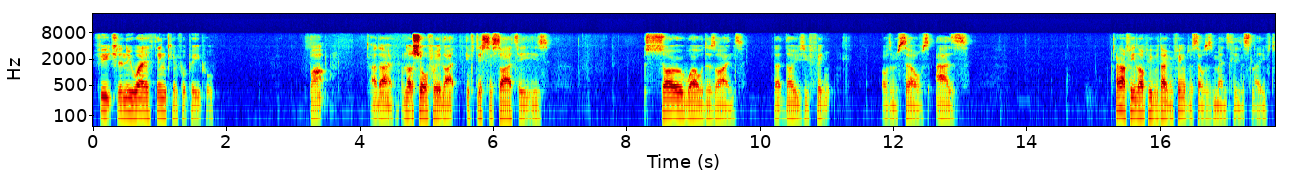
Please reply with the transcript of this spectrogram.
future, a new way of thinking for people. But I don't know. I'm not sure if we like if this society is so well designed that those who think of themselves as and I think a lot of people don't even think of themselves as mentally enslaved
